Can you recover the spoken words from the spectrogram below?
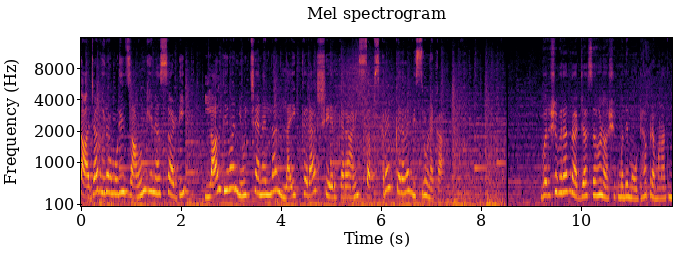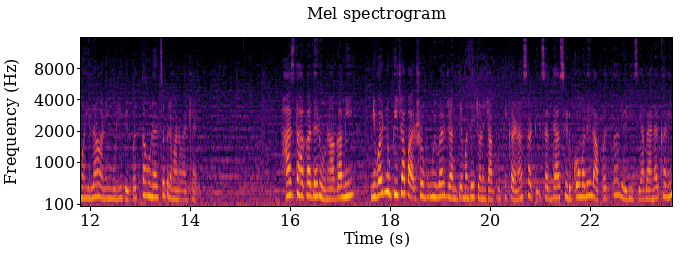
ताज्या घडामोडी जाणून घेण्यासाठी लाल दिवा न्यूज चॅनलला लाईक करा शेअर करा आणि सबस्क्राईब करायला विसरू नका. वर्षभरात राज्यासह नाशिकमध्ये मोठ्या प्रमाणात महिला आणि मुली बेपत्ता होण्याचं प्रमाण वाढलंय. हाच धागा धरून आगामी निवडणुकीच्या पार्श्वभूमीवर जनतेमध्ये जनजागृती करण्यासाठी सध्या सिडकोमध्ये लापत्ता लेडीज या बॅनरखाली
